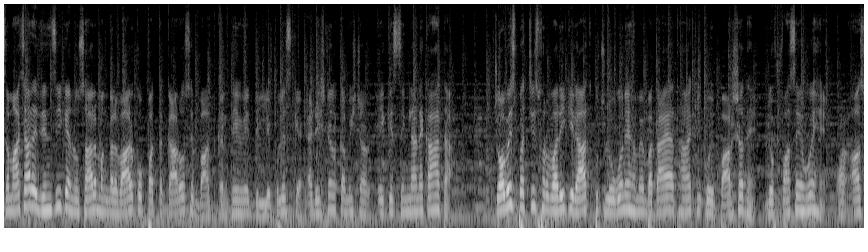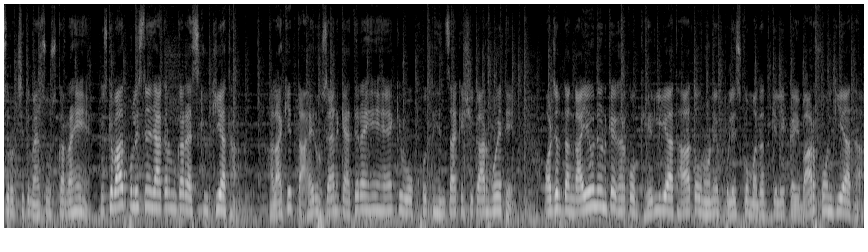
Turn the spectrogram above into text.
समाचार एजेंसी के अनुसार मंगलवार को पत्रकारों से बात करते हुए दिल्ली पुलिस के additional commissioner A K Singla ने कहा था 24-25 फरवरी की रात कुछ लोगों ने हमें बताया था कि कोई पार्षद हैं जो फंसे हुए हैं और असुरक्षित महसूस कर रहे हैं। उसके बाद पुलिस ने जाकर उनका रेस्क्यू किया था। हालाँकि ताहिर हुसैन कहते रहे हैं कि वो खुद हिंसा के शिकार हुए थे और जब दंगाइयों ने उनके घर को घेर लिया था तो उन्होंने पुलिस को मदद के लिए कई बार फ़ोन किया था।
